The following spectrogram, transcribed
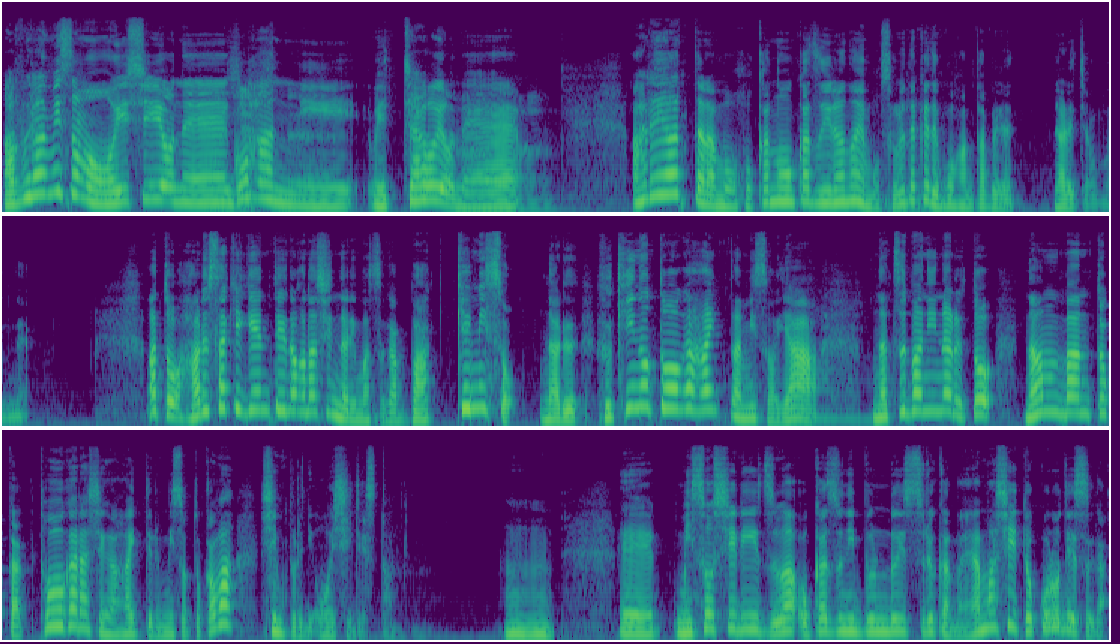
油味噌も美味しいよね。ね。飯にめっちゃ合うよね。あれあったらもう他のおかずいらないもん。それだけでご飯食べられちゃうもんねあと春先限定の話になりますがバッケ味噌なるフキノトウが入った味噌や夏場になると南蛮とか唐辛子が入ってる味噌とかはシンプルに美味しいですと。うんうん。えー味噌シリーズはおかずに分類するか悩ましいところですが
